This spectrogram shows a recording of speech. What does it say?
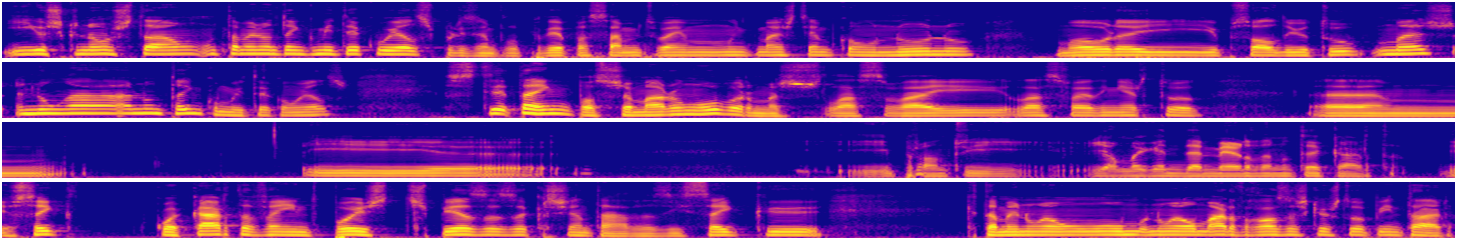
E os que não estão, também não tenho que meter com eles. Por exemplo, eu podia passar muito bem, muito mais tempo com o Nuno, Moura e o pessoal do YouTube, mas não há, não tenho como meter com eles. Se tenho, posso chamar um Uber, mas lá se vai, lá se vai o dinheiro todo. Um, e, e pronto, e, e, é uma grande merda não ter carta. Eu sei que com a carta vêm depois despesas acrescentadas e sei que, que também não é, um, não é um mar de rosas que eu estou a pintar,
